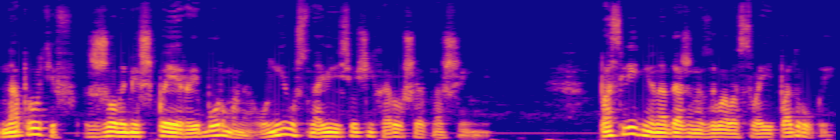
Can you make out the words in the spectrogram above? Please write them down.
Напротив, с женами Шпейера и Бормана у нее установились очень хорошие отношения. Последнюю она даже называла своей подругой.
